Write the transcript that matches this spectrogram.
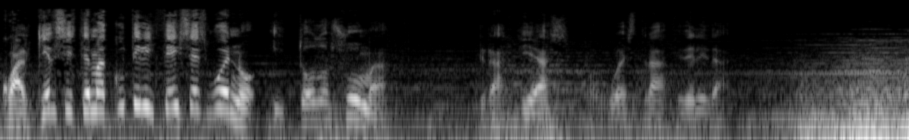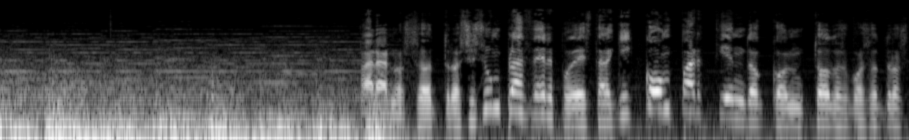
Cualquier sistema que utilicéis es bueno y todo suma. Gracias por vuestra fidelidad. Para nosotros es un placer poder estar aquí compartiendo con todos vosotros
